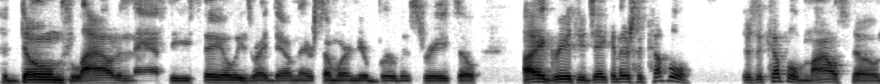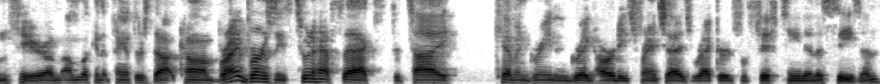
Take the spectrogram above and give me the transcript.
The dome's loud and nasty. You stay always right down there somewhere near Bourbon Street. So I agree with you, Jake. And there's a couple there's a couple milestones here. I'm, I'm looking at Panthers.com. Brian Burns needs two and a half sacks to tie Kevin Greene and Greg Hardy's franchise record for 15 in a season.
